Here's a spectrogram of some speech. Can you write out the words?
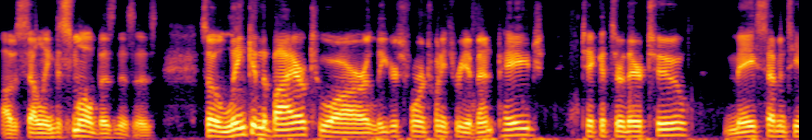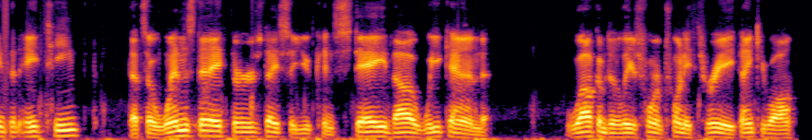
of selling to small businesses. So, link in the bio to our Leaders Forum 23 event page. Tickets are there too, May 17th and 18th. That's a Wednesday, Thursday, so you can stay the weekend. Welcome to the Leaders Forum 23. Thank you all.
